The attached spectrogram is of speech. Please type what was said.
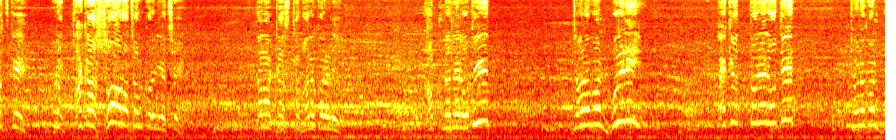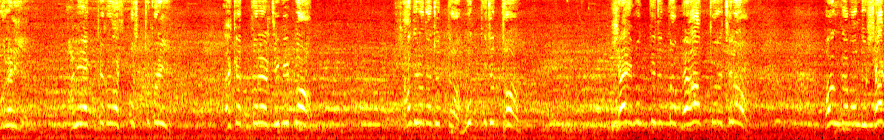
আজকে পুরো ঢাকা শহর অচল করে নিয়েছে তারা কাজটা ভালো করেনি। আপনাদের অতীত, জনগণ ভুলেনি একাত্তরের অতীত, জনগণ বলেনি। আমি একটা কথা স্পষ্ট করি একাত্তরের যে বিপ্লব, স্বাধীনতা যুদ্ধ, মুক্তিযুদ্ধ, সেই মুক্তিযুদ্ধ ব্যাহত করেছিল বঙ্গবন্ধু শেখ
